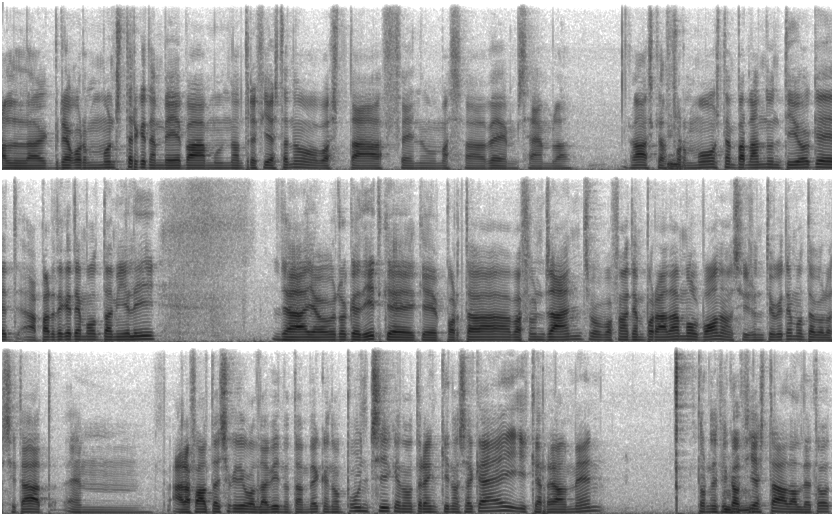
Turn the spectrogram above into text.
el Gregor Monster, que també va amb una altra fiesta, no va estar fent-ho massa bé, em sembla. Clar, és que el Formó estem parlant d'un tio que, a part de que té molta mili, ja, ja és el que he dit, que, que porta, va fer uns anys, o va fer una temporada molt bona, o sigui, és un tio que té molta velocitat. Em, ara falta això que diu el David, no? també, que no punxi, que no trenqui no sé què, i que realment torni a ficar Mhm. el fiesta a dalt de tot.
